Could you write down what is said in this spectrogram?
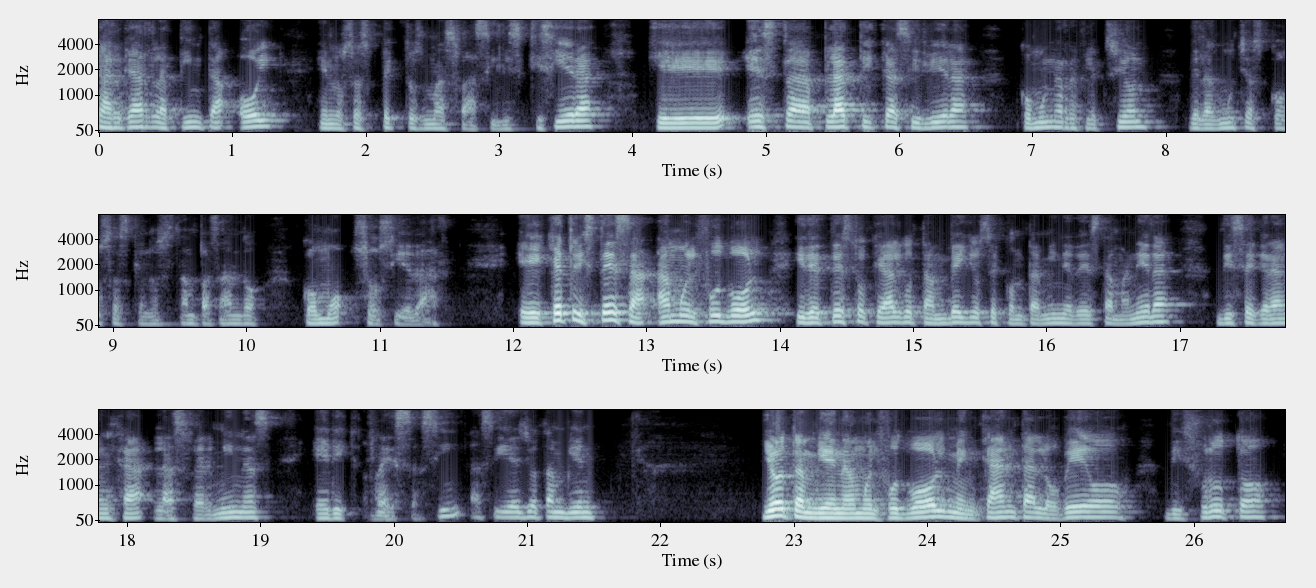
cargar la tinta hoy en los aspectos más fáciles. Quisiera que esta plática sirviera como una reflexión de las muchas cosas que nos están pasando como sociedad. Eh, qué tristeza, amo el fútbol y detesto que algo tan bello se contamine de esta manera, dice Granja Las Ferminas, Eric Reza. Sí, así es, yo también. Yo también amo el fútbol, me encanta, lo veo, disfruto,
